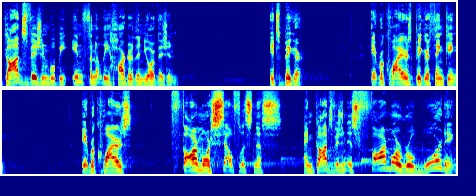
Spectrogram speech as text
God's vision will be infinitely harder than your vision. It's bigger, it requires bigger thinking it requires far more selflessness. And God's vision is far more rewarding,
